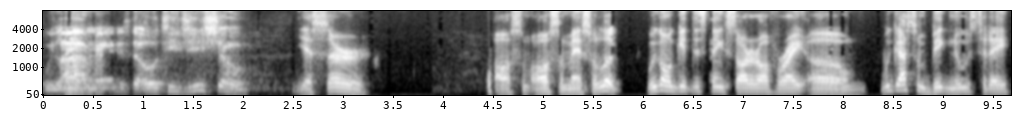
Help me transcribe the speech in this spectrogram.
We live, man. It's the OTG show. Yes, sir. Awesome, awesome, man. So look, we're gonna get this thing started off right. Um, we got some big news today,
